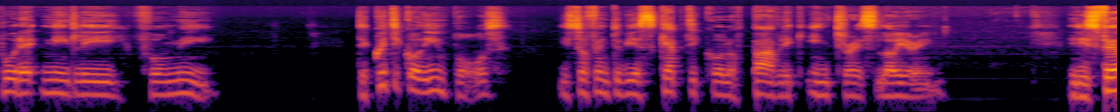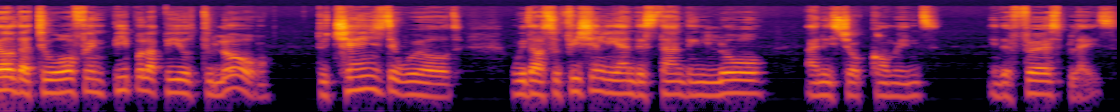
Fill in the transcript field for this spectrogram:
put it neatly for me. The critical impulse is often to be skeptical of public interest lawyering. It is felt that too often people appeal to law to change the world without sufficiently understanding law and its shortcomings in the first place.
